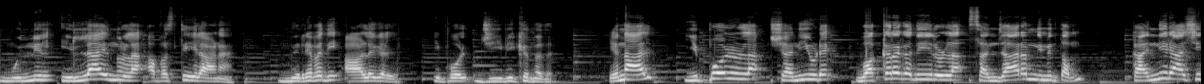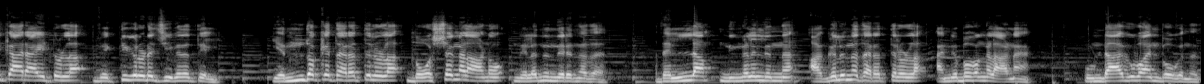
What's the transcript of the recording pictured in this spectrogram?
മുന്നിൽ ഇല്ല എന്നുള്ള അവസ്ഥയിലാണ് നിരവധി ആളുകൾ ഇപ്പോൾ ജീവിക്കുന്നത്. എന്നാൽ ഇപ്പോഴുള്ള ശനിയുടെ വക്രഗതിയിലുള്ള സഞ്ചാരം നിമിത്തം കന്യരാശിക്കാരായിട്ടുള്ള വ്യക്തികളുടെ ജീവിതത്തിൽ എന്തൊക്കെ തരത്തിലുള്ള ദോഷങ്ങളാണോ നിലനിന്നിരുന്നത്? അതെല്ലാം നിങ്ങളിൽ നിന്ന് അകലുന്ന തരത്തിലുള്ള അനുഭവങ്ങളാണ് ഉണ്ടാകുവാൻ പോകുന്നത്.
